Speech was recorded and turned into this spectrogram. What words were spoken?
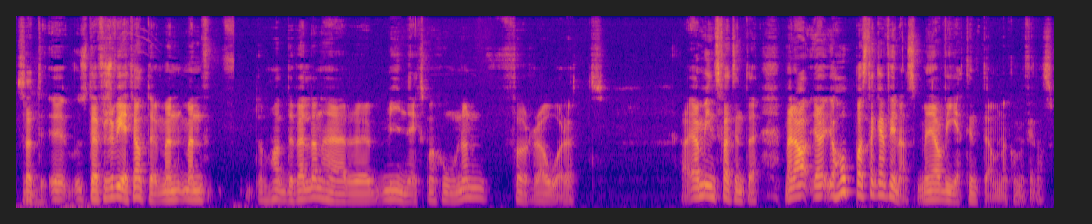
Så, att, eh, så därför så vet jag inte, men, men de hade väl den här eh, mini-expansionen förra året. Ja, jag minns faktiskt inte. Men ja, jag, jag hoppas den kan finnas, men jag vet inte om den kommer finnas.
